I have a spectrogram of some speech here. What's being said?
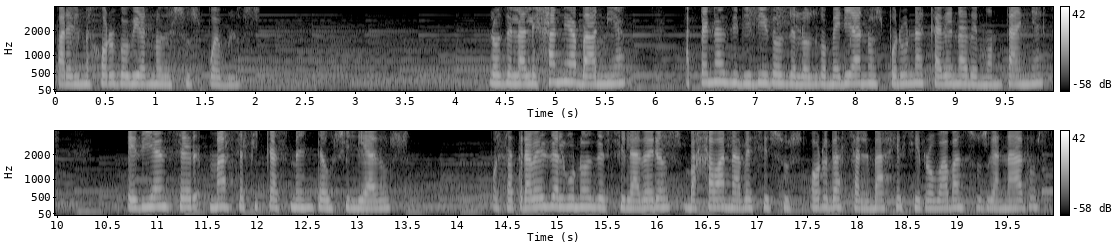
para el mejor gobierno de sus pueblos. Los de la lejana Bania, apenas divididos de los gomerianos por una cadena de montañas, pedían ser más eficazmente auxiliados pues a través de algunos desfiladeros bajaban a veces sus hordas salvajes y robaban sus ganados,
